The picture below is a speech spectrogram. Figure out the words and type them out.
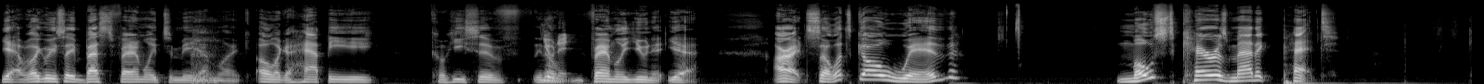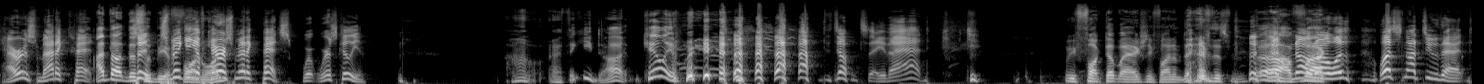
Yeah, like when you say best family to me, I'm like, oh, like a happy cohesive you know, Unit. family unit. Yeah. All right, so let's go with most charismatic pet. Charismatic pet. I thought this So, would be a Speaking fun of one. charismatic pets, where, where's Killian? Oh, I think he died. Killian, Don't say that. we fucked up. I actually find him dead after this. Oh, no, no, let's, let's not do that.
